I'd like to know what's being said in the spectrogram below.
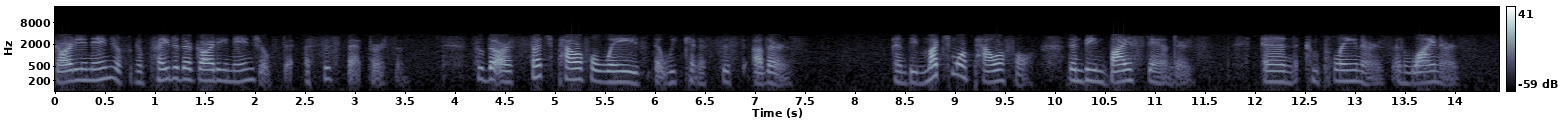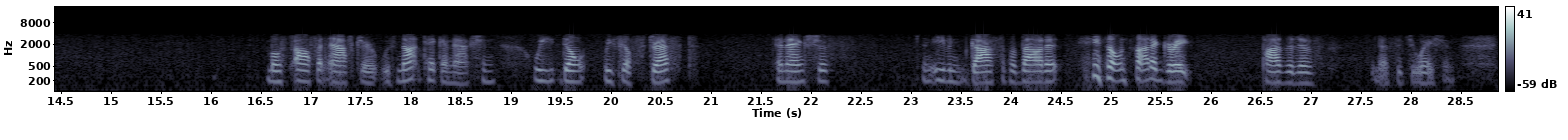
Guardian angels. We can pray to their guardian angels to assist that person. So there are such powerful ways that we can assist others and be much more powerful than being bystanders and complainers and whiners. Most often after we've not taken action, we don't we feel stressed and anxious and even gossip about it. You know, not a great positive, you know, situation.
